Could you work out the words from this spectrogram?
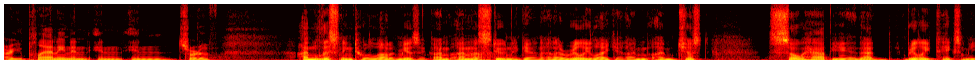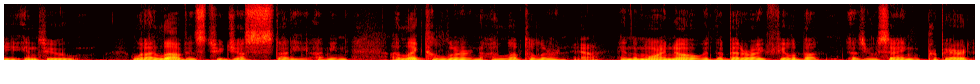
are you planning in, in, in sort of? I'm listening to a lot of music. I'm I'm Ah. a student again, and I really like it. I'm I'm just so happy, and that really takes me into what I love is to just study. I mean, I like to learn. I love to learn, Yeah, and the more I know, the better I feel about, as you were saying, prepared.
